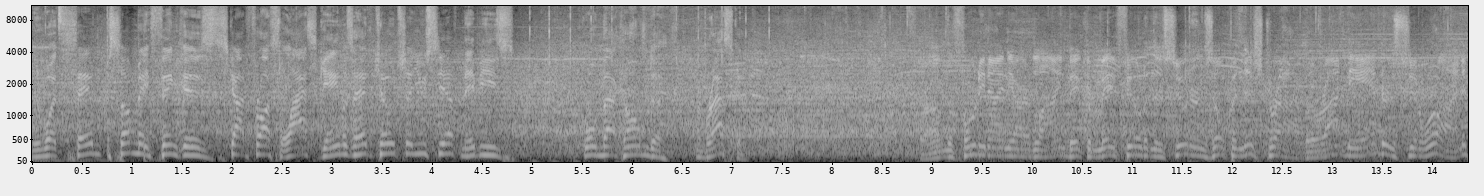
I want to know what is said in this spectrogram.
And what some, some may think is Scott Frost's last game as a head coach at UCF. Maybe he's going back home to Nebraska. From the 49-yard line, Baker Mayfield and the Sooners open this drive with a Rodney Anderson run.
